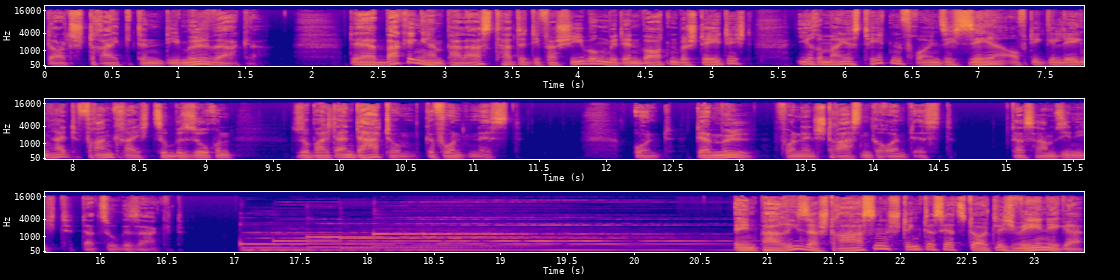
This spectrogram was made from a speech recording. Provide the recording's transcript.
dort streikten die Müllwerker. Der Buckingham Palast hatte die Verschiebung mit den Worten bestätigt, Ihre Majestäten freuen sich sehr auf die Gelegenheit, Frankreich zu besuchen, sobald ein Datum gefunden ist. Und der Müll von den Straßen geräumt ist. Das haben sie nicht dazu gesagt. In Pariser Straßen stinkt es jetzt deutlich weniger.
